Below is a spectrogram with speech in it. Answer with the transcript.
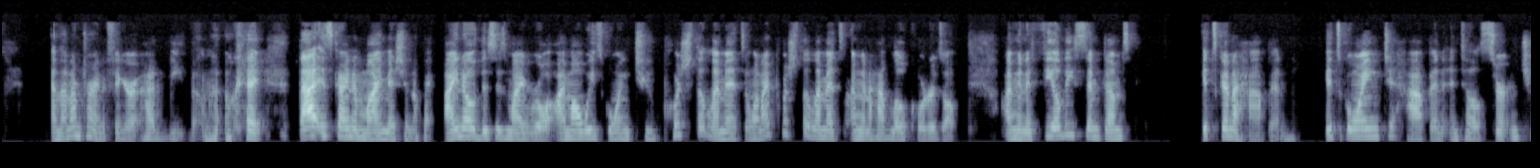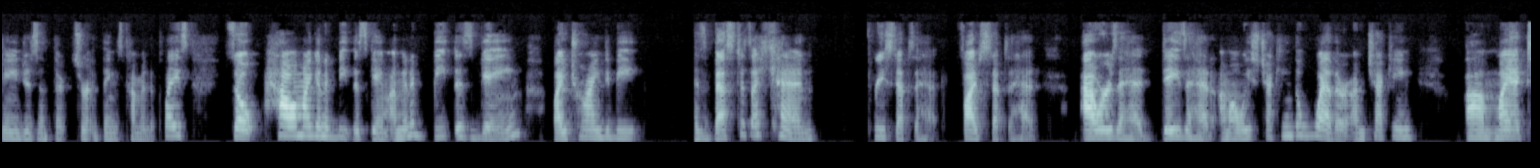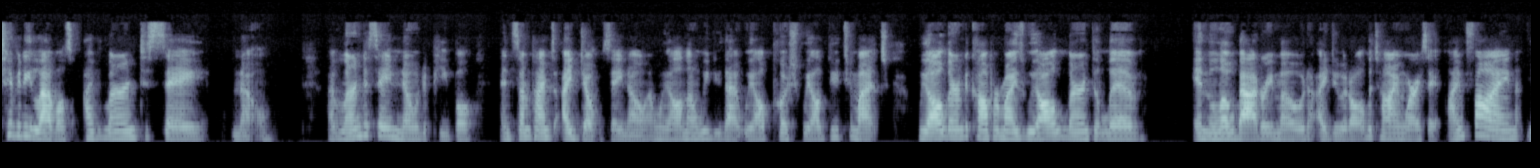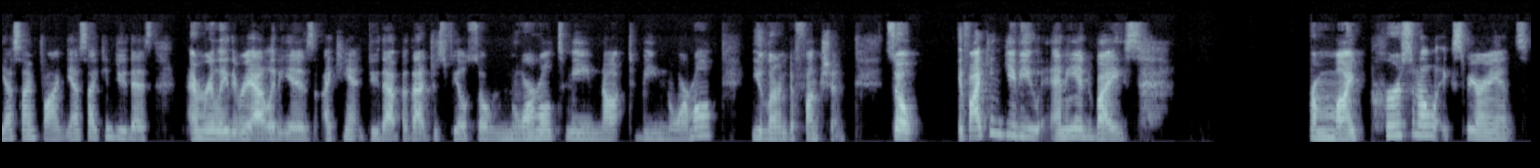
and then I'm trying to figure out how to beat them. Okay. That is kind of my mission. Okay. I know this is my rule. I'm always going to push the limits. And when I push the limits, I'm going to have low cortisol. I'm going to feel these symptoms. It's going to happen it's going to happen until certain changes and th- certain things come into place. So, how am I going to beat this game? I'm going to beat this game by trying to be as best as I can three steps ahead, five steps ahead, hours ahead, days ahead. I'm always checking the weather. I'm checking um, my activity levels. I've learned to say no. I've learned to say no to people. And sometimes I don't say no. And we all know we do that. We all push. We all do too much. We all learn to compromise. We all learn to live in low battery mode. I do it all the time where I say, I'm fine. Yes, I'm fine. Yes, I can do this. And really, the reality is, I can't do that. But that just feels so normal to me not to be normal. You learn to function. So, if I can give you any advice from my personal experience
